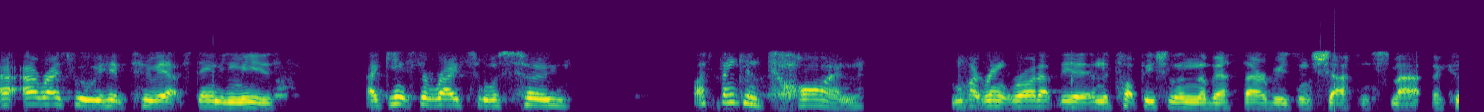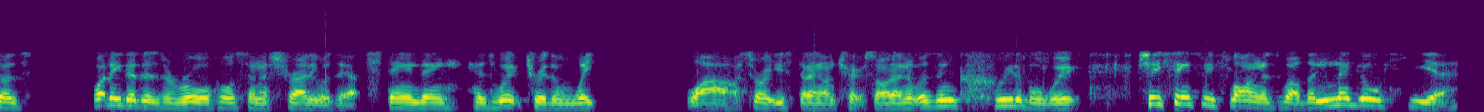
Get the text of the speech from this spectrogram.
a, a, race where we have two outstanding mares against a racehorse who, I think, in time might rank right up there in the top echelon of our thoroughbreds and sharp and smart because what he did as a raw horse in Australia was outstanding. His work through the week, wow, I saw it yesterday on trackside and it was incredible work. She seems to be flying as well. The niggle here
